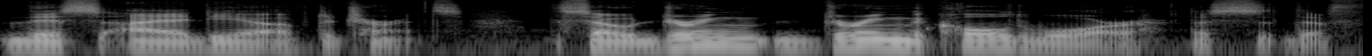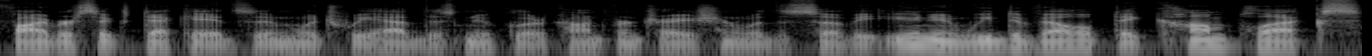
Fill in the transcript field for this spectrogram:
this idea of deterrence. So during during the Cold War, this, the five or six decades in which we had this nuclear confrontation with the Soviet Union, we developed a complex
